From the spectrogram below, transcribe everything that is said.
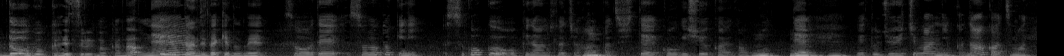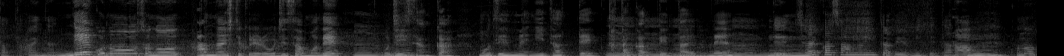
どう誤解するのかなっていう感じだけどね。そうでその時にすごく沖縄の人たちは反発して抗議集会が起うんこって、うんえっと、11万人かなが集まったって書いてあって、うんねこのその案内してくれるおじさんもね、うんおじいさんかもう前面に立って戦ってたよね。うんでうん。沙耶香さんのインタビュー見てたら、うん。この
